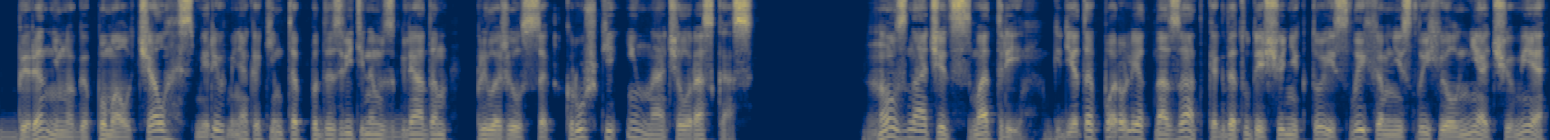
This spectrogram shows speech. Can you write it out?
Берен немного помолчал, смерив меня каким-то подозрительным взглядом, приложился к кружке и начал рассказ. «Ну, значит, смотри, где-то пару лет назад, когда тут еще никто и слыхом не слыхивал ни о чуме,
